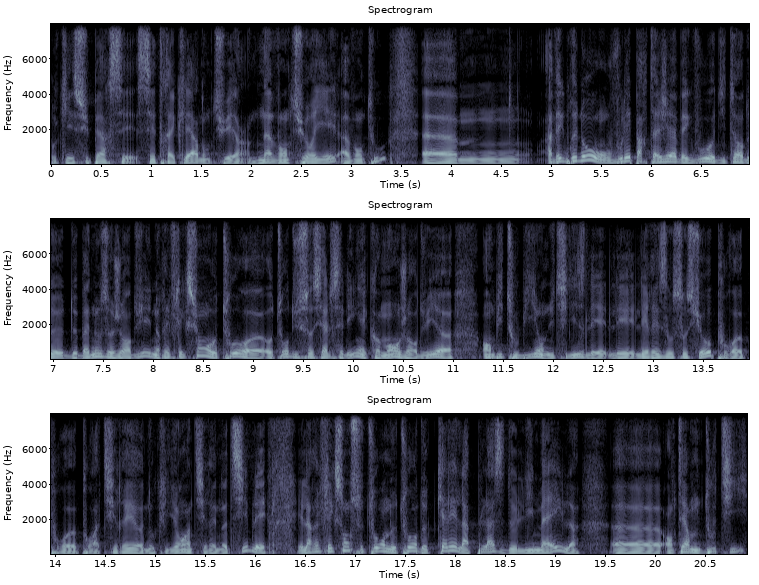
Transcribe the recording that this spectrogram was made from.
Ok, super, c'est très clair. Donc tu es un aventurier avant tout. Euh, avec Bruno, on voulait partager avec vous, auditeurs de, Banous aujourd'hui, une réflexion autour euh, autour du social selling et comment aujourd'hui euh, en B2B on utilise les, les, réseaux sociaux pour pour pour attirer nos clients, attirer notre cible. Et, et la réflexion se tourne autour de quelle est la place de l'email en termes d'outils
